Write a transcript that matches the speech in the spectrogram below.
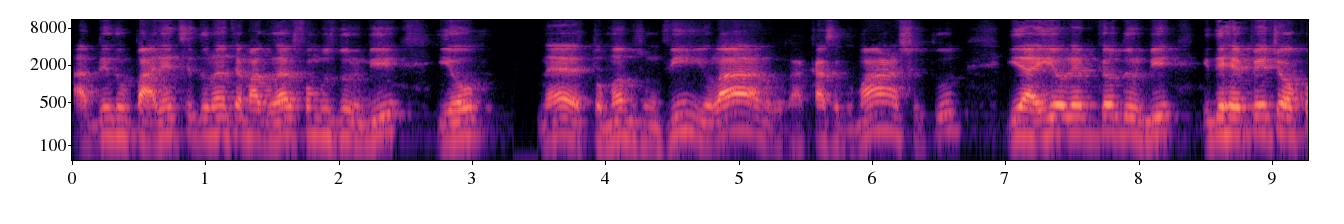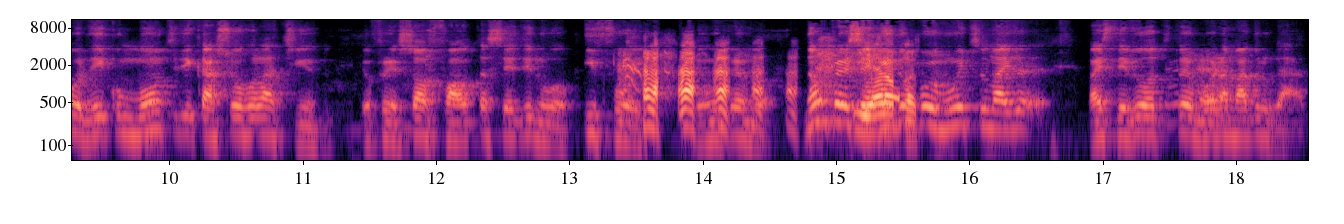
abrindo um parênteses, durante a madrugada fomos dormir e eu, né, tomamos um vinho lá na casa do Márcio, tudo. E aí eu lembro que eu dormi e de repente eu acordei com um monte de cachorro latindo. Eu falei, só falta ser de novo. E foi. Um tremor. Não percebido era... por muitos, mas, mas teve outro tremor é. na madrugada.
